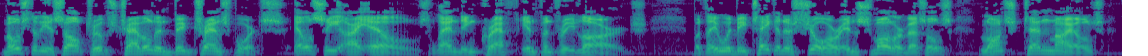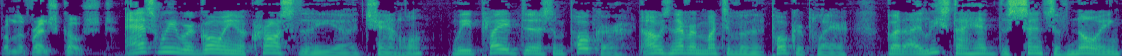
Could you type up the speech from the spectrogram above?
Most of the assault troops traveled in big transports, LCILs, landing craft infantry large, but they would be taken ashore in smaller vessels launched 10 miles from the French coast. As we were going across the uh, channel, we played uh, some poker. I was never much of a poker player, but at least I had the sense of knowing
